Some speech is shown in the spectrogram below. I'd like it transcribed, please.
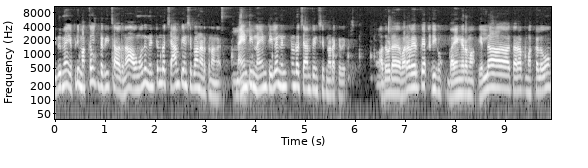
இதுமே எப்படி மக்கள்கிட்ட ரீச் ஆகுதுன்னா அவங்க வந்து நின்டெண்டோ சாம்பியன்ஷிப்லாம் நடத்துனாங்க. நைன்டீன் நைன்டில நின்டெண்டோ சாம்பியன்ஷிப் நடக்குது. அதோட வரவேற்பே அதிகம் பயங்கரமா. எல்லா தரப்பு மக்களும்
